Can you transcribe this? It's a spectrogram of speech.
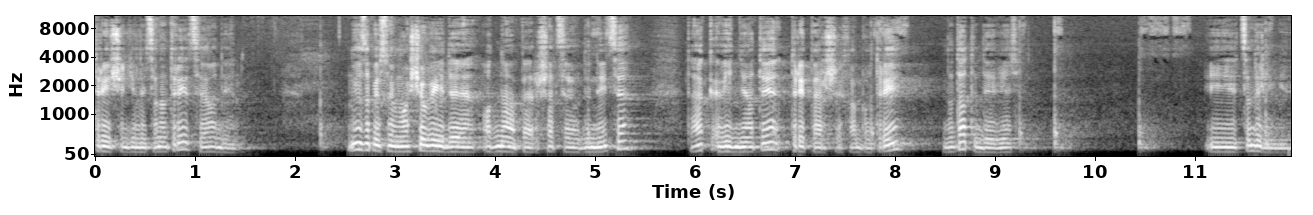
3, що ділиться на 3, це 1. Ну і записуємо, що вийде 1 перша це одиниця. Так, відняти 3 перших або 3, додати 9. І це дорівнює.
